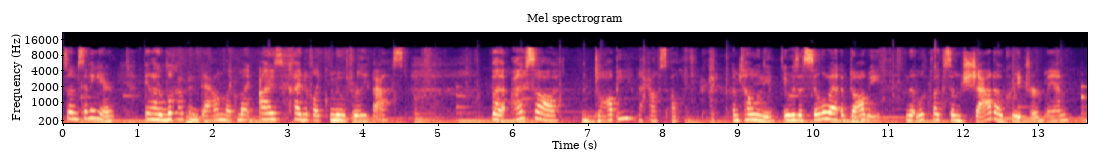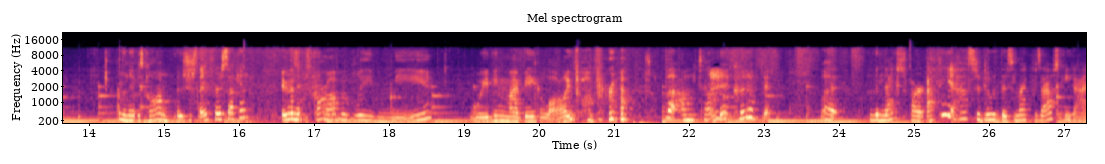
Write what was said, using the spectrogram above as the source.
so I'm sitting here and I look up and down, like my eyes kind of like moved really fast. But I saw Dobby the house elf. I'm telling you, it was a silhouette of Dobby and it looked like some shadow creature, man. And then it was gone. It was just there for a second. It And was it was gone. probably me waving my big lollipop around. But I'm telling it could have been. But the next part, I think it has to do with this Mike Wazowski guy.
